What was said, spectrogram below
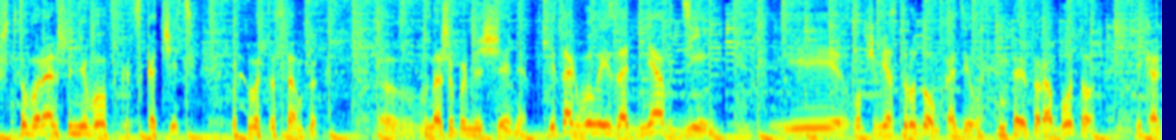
чтобы раньше него вскочить в это самое, в наше помещение. И так было изо дня в день. И, в общем, я с трудом ходил на эту работу. И, как,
